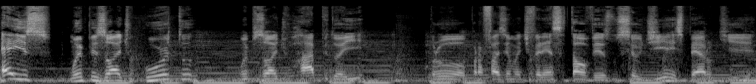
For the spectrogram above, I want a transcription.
É isso, um episódio curto, um episódio rápido aí para fazer uma diferença talvez no seu dia. Espero que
